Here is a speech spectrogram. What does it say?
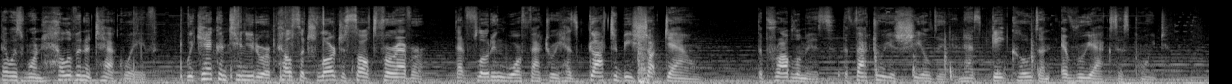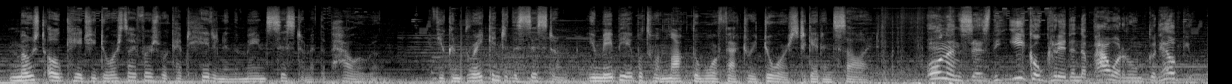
That was one hell of an attack wave. We can't continue to repel such large assaults forever. That floating war factory has got to be shut down. The problem is, the factory is shielded and has gate codes on every access point. Most old KG door ciphers were kept hidden in the main system at the power room. If you can break into the system, you may be able to unlock the war factory doors to get inside. Onin says the eco grid in the power room could help you.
